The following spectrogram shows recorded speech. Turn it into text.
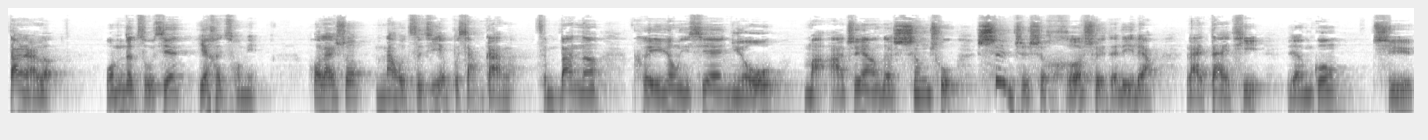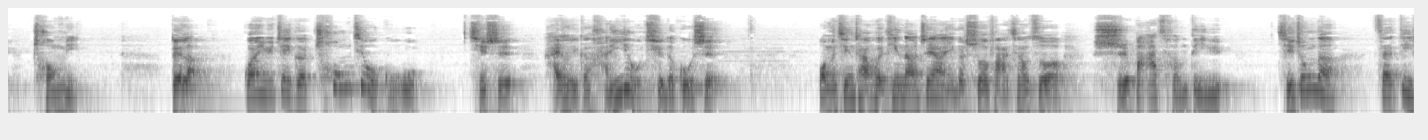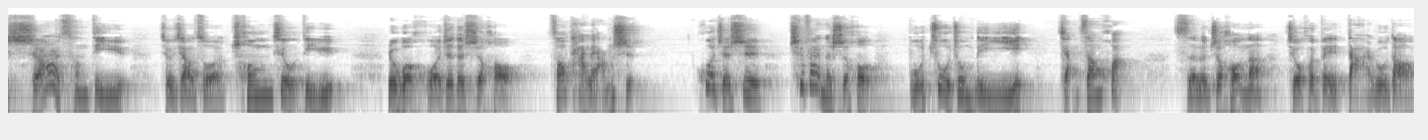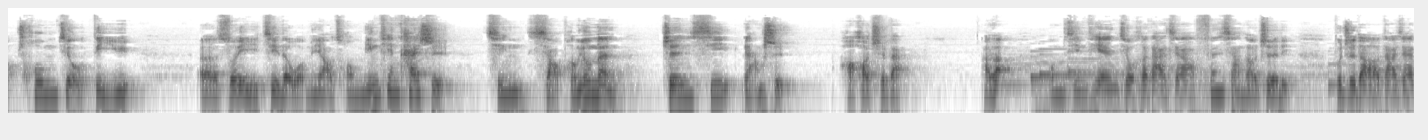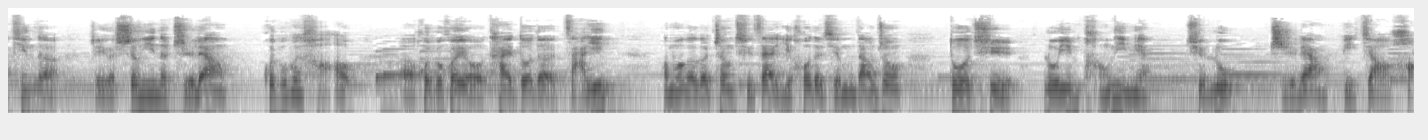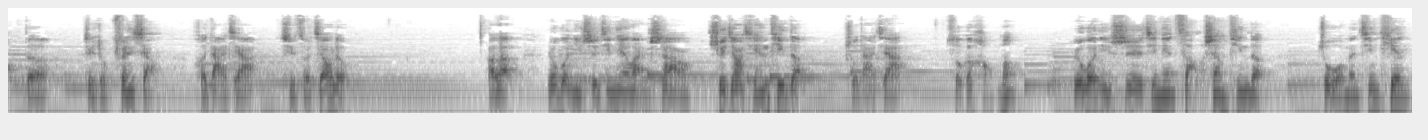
当然了，我们的祖先也很聪明，后来说：“那我自己也不想干了，怎么办呢？”可以用一些牛、马这样的牲畜，甚至是河水的力量来代替人工去舂米。对了，关于这个冲臼谷物，其实还有一个很有趣的故事。我们经常会听到这样一个说法，叫做“十八层地狱”。其中呢，在第十二层地狱就叫做冲臼地狱。如果活着的时候糟蹋粮食，或者是吃饭的时候不注重礼仪，讲脏话，死了之后呢，就会被打入到冲臼地狱。呃，所以记得我们要从明天开始，请小朋友们珍惜粮食，好好吃饭。好了，我们今天就和大家分享到这里。不知道大家听的这个声音的质量会不会好？呃，会不会有太多的杂音？黄毛哥哥争取在以后的节目当中。多去录音棚里面去录质量比较好的这种分享和大家去做交流。好了，如果你是今天晚上睡觉前听的，祝大家做个好梦；如果你是今天早上听的，祝我们今天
